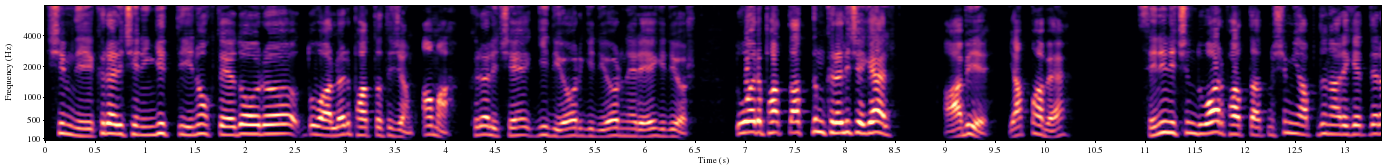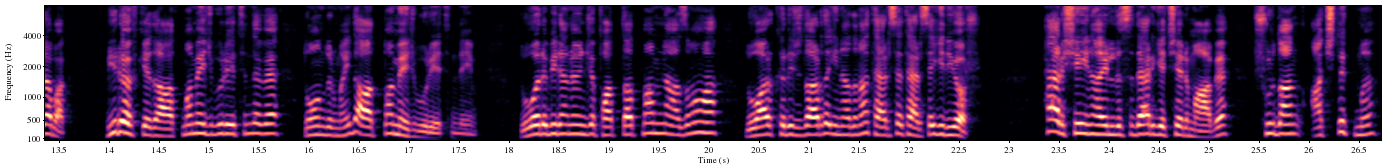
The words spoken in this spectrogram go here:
Şimdi kraliçenin gittiği noktaya doğru duvarları patlatacağım. Ama kraliçe gidiyor gidiyor nereye gidiyor? Duvarı patlattım kraliçe gel. Abi yapma be. Senin için duvar patlatmışım yaptığın hareketlere bak. Bir öfke dağıtma mecburiyetinde ve dondurmayı da atma mecburiyetindeyim. Duvarı bir an önce patlatmam lazım ama duvar kırıcılar da inadına terse terse gidiyor. Her şeyin hayırlısı der geçerim abi. Şuradan açtık mı?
